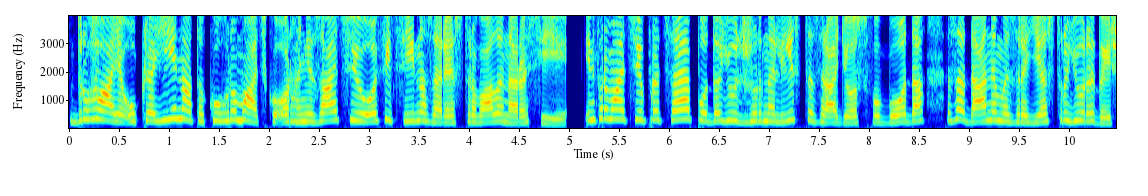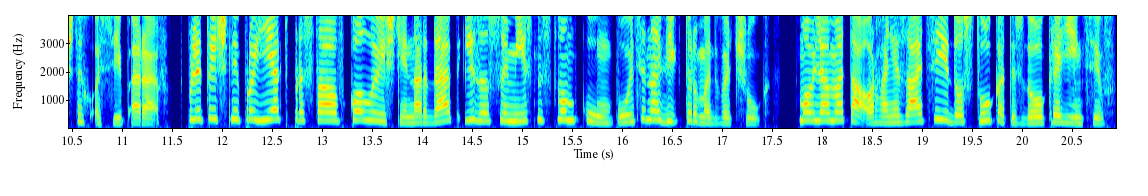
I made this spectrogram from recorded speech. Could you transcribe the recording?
Другая Україна таку громадську організацію офіційно зареєстрували на Росії. Інформацію про це подають журналісти з Радіо Свобода за даними з реєстру юридичних осіб РФ. Політичний проєкт представив колишній нардеп і за сумісництвом кум Путіна Віктор Медведчук. Мовляв, мета організації достукатись до українців.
